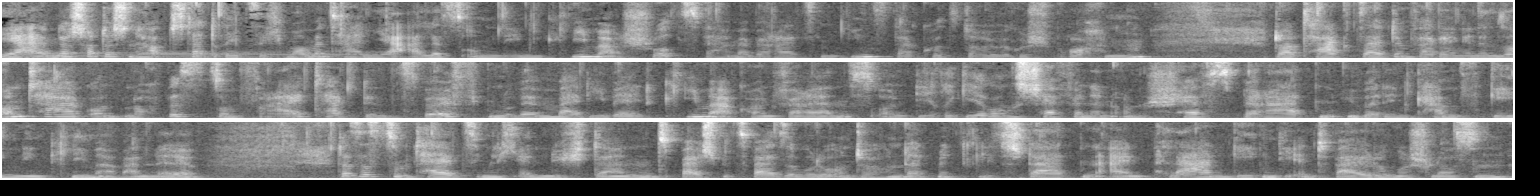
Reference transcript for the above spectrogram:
Ja, in der schottischen Hauptstadt dreht sich momentan ja alles um den Klimaschutz. Wir haben ja bereits am Dienstag kurz darüber gesprochen. Dort tagt seit dem vergangenen Sonntag und noch bis zum Freitag, den 12. November, die Weltklimakonferenz und die Regierungschefinnen und Chefs beraten über den Kampf gegen den Klimawandel. Das ist zum Teil ziemlich ernüchternd. Beispielsweise wurde unter 100 Mitgliedstaaten ein Plan gegen die Entwaldung geschlossen,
